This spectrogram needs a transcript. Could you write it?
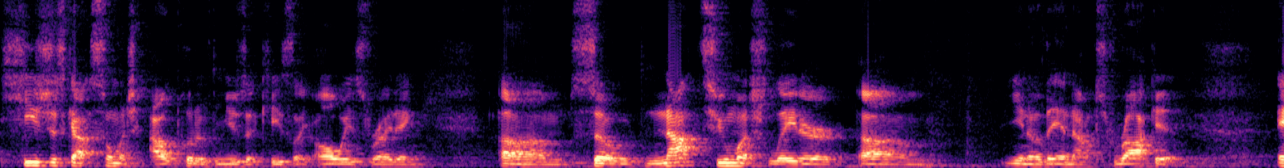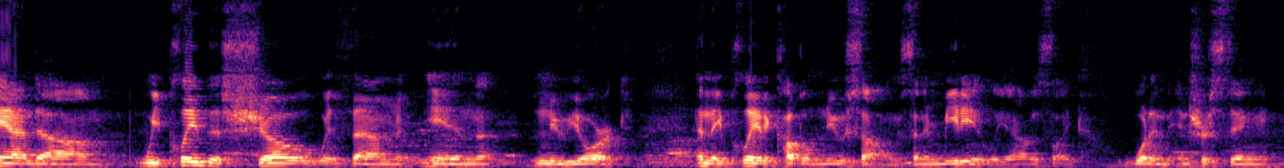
he's just got so much output of music. He's like always writing. Um, so not too much later, um, you know, they announced Rocket. And um, we played this show with them in New York and they played a couple new songs, and immediately I was like, what an interesting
